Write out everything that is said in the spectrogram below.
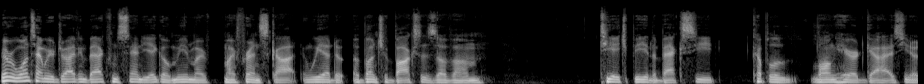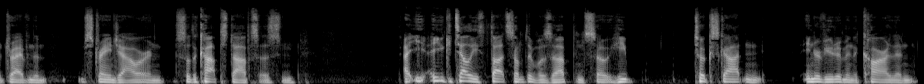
Remember one time we were driving back from San Diego, me and my my friend Scott, and we had a, a bunch of boxes of um, THB in the back seat. A couple of long haired guys, you know, driving the strange hour, and so the cop stops us, and I, you could tell he thought something was up, and so he took Scott and interviewed him in the car, and then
